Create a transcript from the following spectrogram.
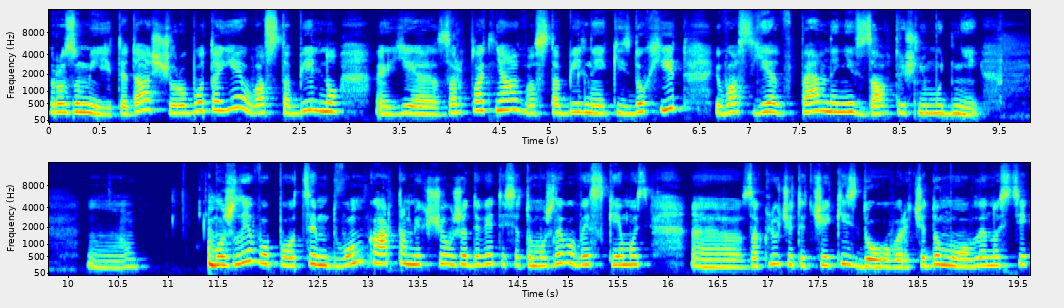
розумієте, да, що робота є, у вас стабільно е, є зарплатня, у вас стабільний якийсь дохід, і у вас є впевненість в завтрашньому дні. Можливо, по цим двом картам, якщо вже дивитися, то, можливо, ви з кимось е, заключите чи якісь договори, чи домовленості,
